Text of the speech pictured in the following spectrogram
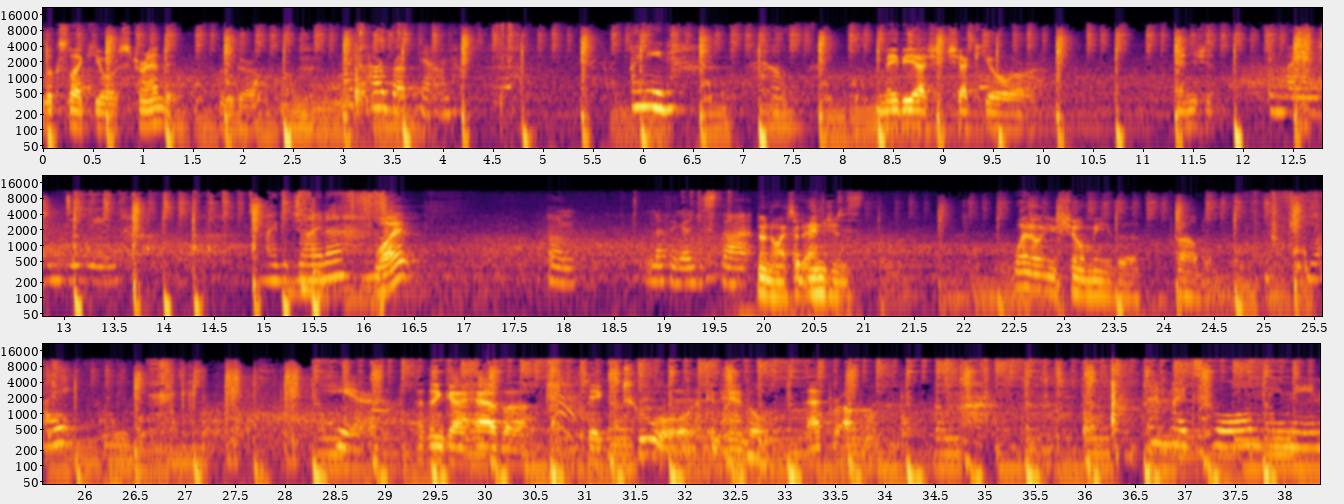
Looks like you're stranded, little girl. My car broke down. I need help. Maybe I should check your engine. In my engine, do you mean my vagina? What? Um, nothing. I just thought. No, no, I said engine. just- Why don't you show me the problem? right here. I think I have a big tool that can handle that problem. And tool, do you mean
